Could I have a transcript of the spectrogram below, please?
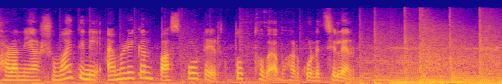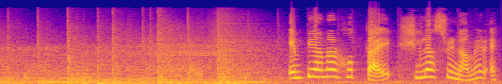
ভাড়া নেওয়ার সময় তিনি আমেরিকান পাসপোর্টের তথ্য ব্যবহার করেছিলেন। এমপি আনার হত্যায় শিলাশ্রী নামের এক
